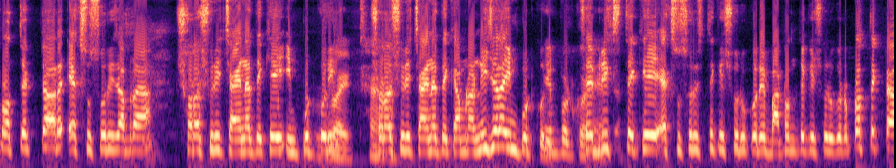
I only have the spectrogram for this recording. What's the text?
প্রত্যেকটার অ্যাক্সেসরিজ আমরা সরাসরি চায়না থেকে ইম্পোর্ট করি হ্যাঁ। সরাসরি চায়না থেকে আমরা নিজেরা ইম্পোর্ট করি। ফেব্রিক্স থেকে অ্যাক্সেসরিজ থেকে শুরু করে বাটন থেকে শুরু করে প্রত্যেকটা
